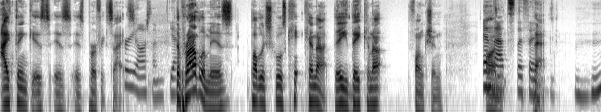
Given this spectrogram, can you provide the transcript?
I think, is is is perfect size. Pretty awesome. Yeah. The problem is public schools can, cannot. They they cannot function. and that's the thing. that. hmm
